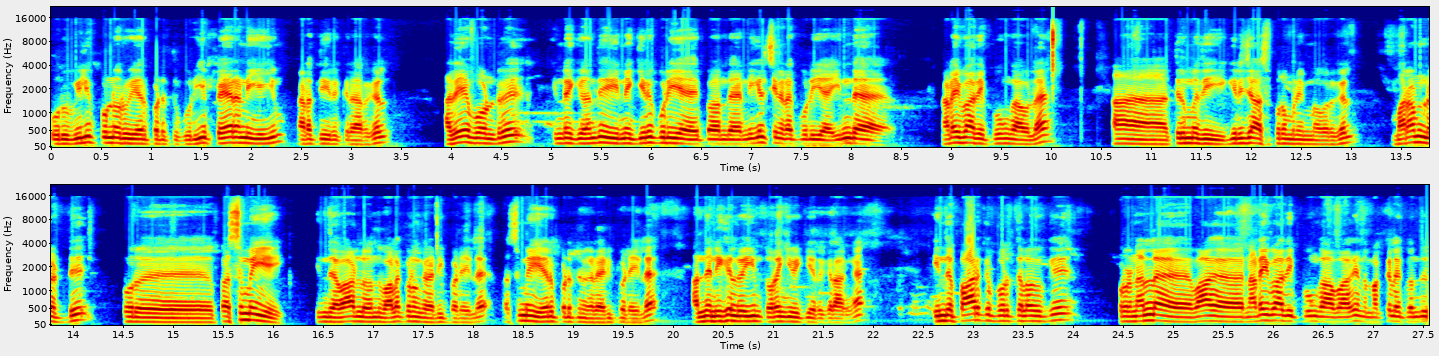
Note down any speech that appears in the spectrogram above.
ஒரு விழிப்புணர்வு ஏற்படுத்தக்கூடிய பேரணியையும் நடத்தி இருக்கிறார்கள். அதே போன்று இன்றைக்கு வந்து இன்றைக்கி இருக்கக்கூடிய இப்போ அந்த நிகழ்ச்சி நடக்கக்கூடிய இந்த நடைபாதை பூங்காவில் திருமதி கிரிஜா சுப்பிரமணியம் அவர்கள் மரம் நட்டு ஒரு பசுமையை இந்த வார்டில் வந்து வளர்க்கணுங்கிற அடிப்படையில் பசுமையை ஏற்படுத்தணுங்கிற அடிப்படையில் அந்த நிகழ்வையும் தொடங்கி வைக்க இருக்கிறாங்க. இந்த பார்க்கை பொறுத்தளவுக்கு ஒரு நல்ல வா நடைபாதை பூங்காவாக இந்த மக்களுக்கு வந்து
